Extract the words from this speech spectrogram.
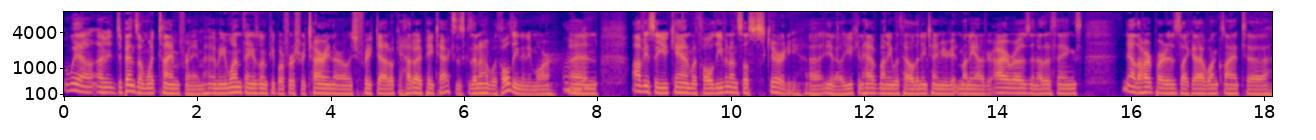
Well, I mean, it depends on what time frame. I mean, one thing is when people are first retiring, they're always freaked out. Okay, how do I pay taxes? Because I don't have withholding anymore. Mm-hmm. And obviously, you can withhold even on Social Security. Uh, you know, you can have money withheld anytime you're getting money out of your IRAs and other things. Now the hard part is like I have one client uh,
